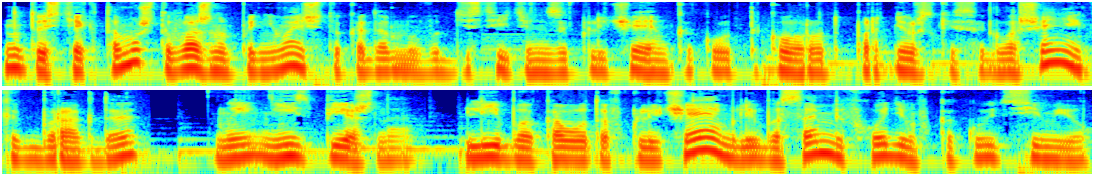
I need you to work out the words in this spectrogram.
Ну, то есть я к тому, что важно понимать, что когда мы вот действительно заключаем какого-то такого рода партнерские соглашения, как брак, да, мы неизбежно либо кого-то включаем, либо сами входим в какую-то семью.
